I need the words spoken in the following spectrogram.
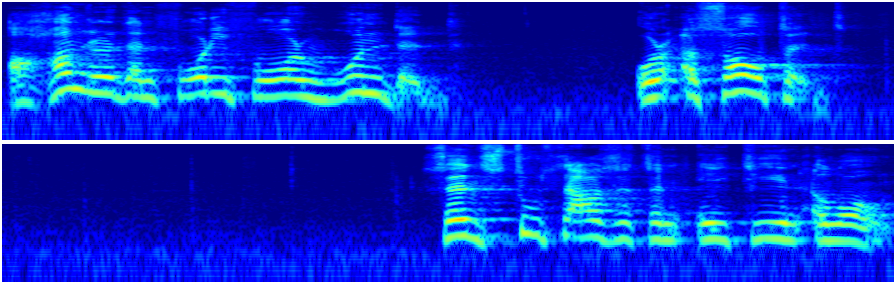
144 wounded or assaulted since 2018 alone.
